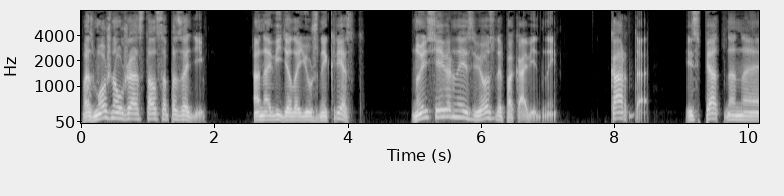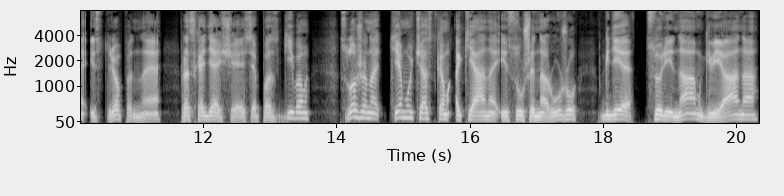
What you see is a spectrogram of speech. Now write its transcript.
возможно, уже остался позади. Она видела Южный Крест, но и северные звезды пока видны. Карта, испятнанная, истрепанная, расходящаяся по сгибам, сложена тем участком океана и суши наружу, где Суринам, Гвиана,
